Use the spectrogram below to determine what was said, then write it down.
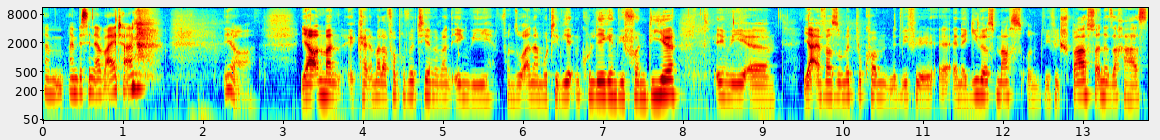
ähm, ein bisschen erweitern. Ja. Ja, und man kann immer davon profitieren, wenn man irgendwie von so einer motivierten Kollegin wie von dir irgendwie äh, ja einfach so mitbekommt, mit wie viel äh, Energie du das machst und wie viel Spaß du an der Sache hast.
